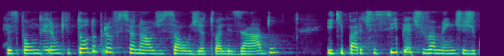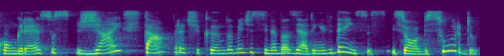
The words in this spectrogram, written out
responderam que todo profissional de saúde atualizado e que participe ativamente de congressos já está praticando a medicina baseada em evidências. Isso é um absurdo,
